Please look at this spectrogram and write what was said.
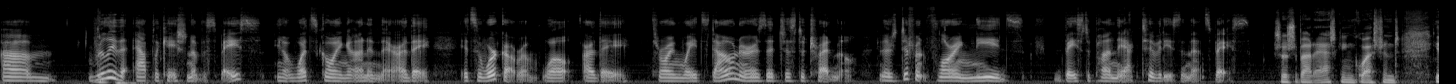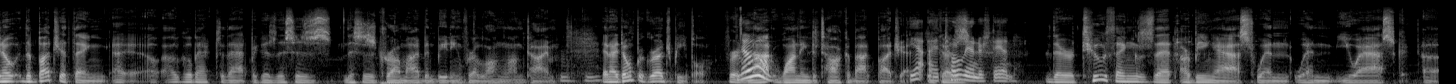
Um, really, the application of the space. You know, what's going on in there? Are they? It's a workout room. Well, are they throwing weights down, or is it just a treadmill? There's different flooring needs based upon the activities in that space. So it's about asking questions. You know, the budget thing. I, I'll, I'll go back to that because this is this is a drum I've been beating for a long, long time, and I don't begrudge people for Mm-hmm. No. not wanting to talk about budget. Yeah, I totally understand. There are two things that are being asked when when you ask a,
